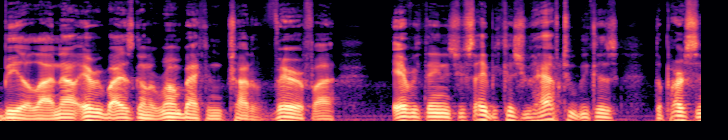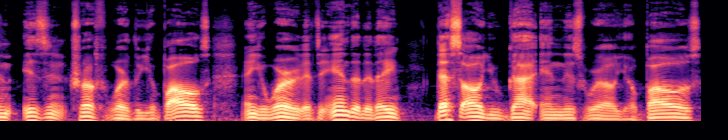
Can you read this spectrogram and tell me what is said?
be a lie. Now everybody's gonna run back and try to verify everything that you say because you have to because the person isn't trustworthy. Your balls and your word. At the end of the day, that's all you got in this world. Your balls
